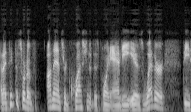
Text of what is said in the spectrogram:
And I think the sort of unanswered question at this point, Andy, is whether the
